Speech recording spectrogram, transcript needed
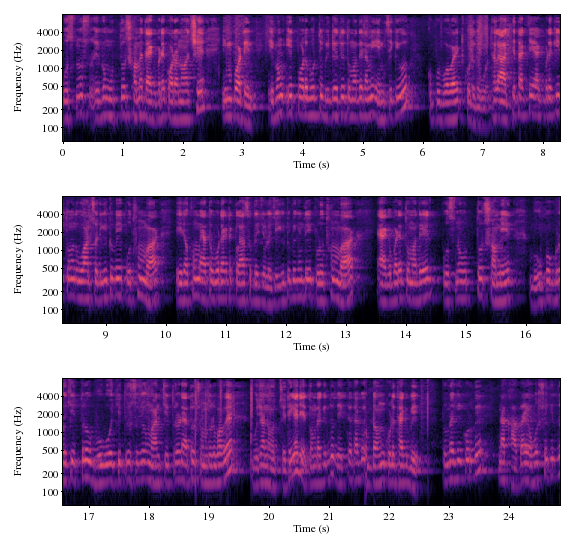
প্রশ্ন এবং উত্তর সমেত একবারে করানো আছে ইম্পর্টেন্ট এবং এর পরবর্তী ভিডিওতে তোমাদের আমি এমসিকিউ প্রোভাইড করে দেবো। তাহলে আজকে থাকছে একবারে কি তোমাদের ওয়ান শট ইউটিউবে প্রথমবার এরকম এত বড় একটা ক্লাস হতে চলেছে। ইউটিউবে কিন্তু এই প্রথমবার একবারে তোমাদের প্রশ্ন উত্তর সমেত উপগ্রহচিত্র ভূবৈচিত্র সূচক মানচিত্রটা এত সুন্দরভাবে বোঝানো হচ্ছে, ঠিক আছে? তোমরা কিন্তু দেখতে থাকো নোট ডাউন করে থাকবে। তোমরা কি করবে? না, খাতায় অবশ্যই কিন্তু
